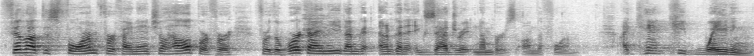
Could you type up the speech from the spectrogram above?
fill out this form for financial help or for, for the work I need, I'm, and I'm going to exaggerate numbers on the form. I can't keep waiting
